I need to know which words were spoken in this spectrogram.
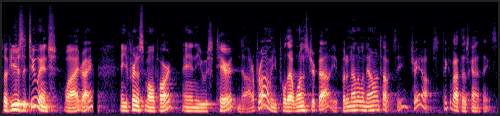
So if you use the two inch wide, right? and you print a small part and you tear it, not a problem. You pull that one strip out, you put another one down on top of it. See, trade offs. Think about those kind of things.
